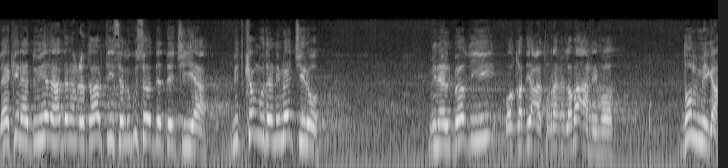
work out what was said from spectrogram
Laakiin adduunyada haddana ciqaabtiisa lagu soo dedejiyaa mid ka mudani ma jiro min albagyi wa qadiicati raxmi laba arrimood. Dulmiga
